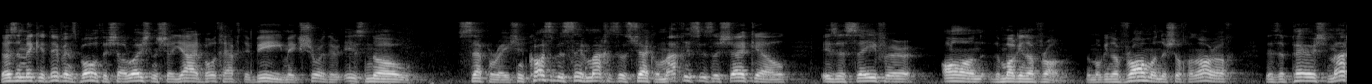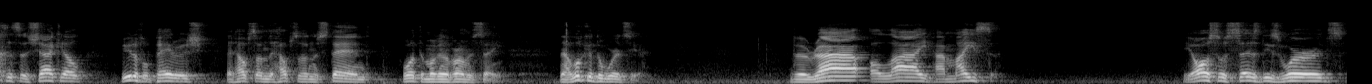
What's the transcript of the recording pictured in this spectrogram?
Doesn't make a difference. Both the shalrosh and the shalyad both have to be. Make sure there is no separation. Kosev is safe machis is shekel. Machis is a shekel is a safer on the Magen Avram. The Magen Avram on the Shulchan Aruch. There's a parish machis is shekel, beautiful parish that helps helps us understand what the Magen Avram is saying. Now look at the words here. Vera olai hamaisa. He also says these words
